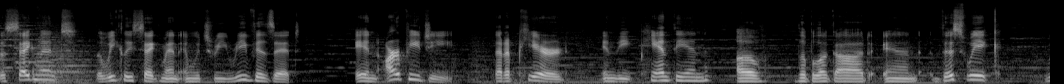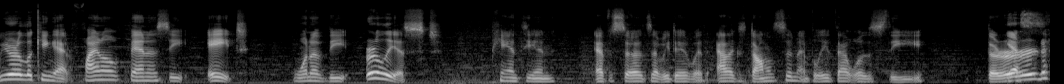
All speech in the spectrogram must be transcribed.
The segment, the weekly segment in which we revisit an RPG that appeared in the Pantheon of the Blood God. And this week, we are looking at Final Fantasy VIII one of the earliest Pantheon episodes that we did with Alex Donaldson. I believe that was the third Yes.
